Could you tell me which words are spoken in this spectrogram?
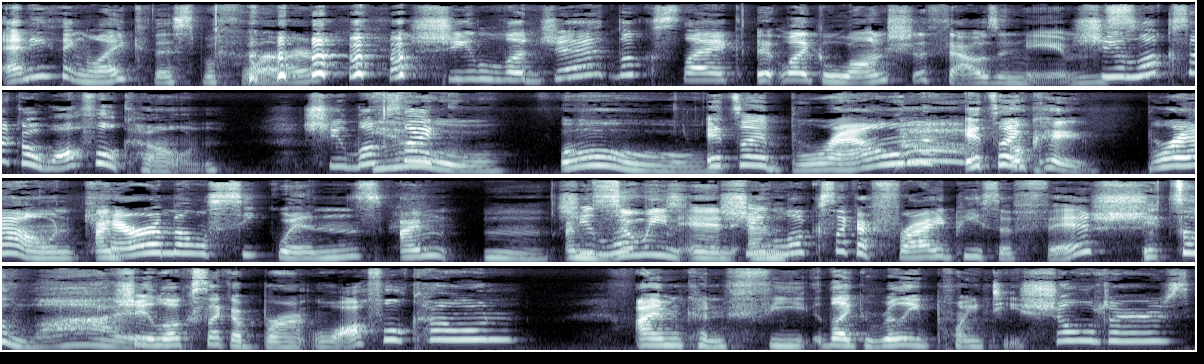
anything like this before. she legit looks like it like launched a thousand memes. she looks like a waffle cone. She looks like Ew. Oh. it's a brown. It's like okay. brown caramel sequins. I'm mm, I'm She looks- zooming in She and looks like a fried piece of fish. it's a lot. She looks like a burnt waffle cone. I'm confused, like really pointy shoulders.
